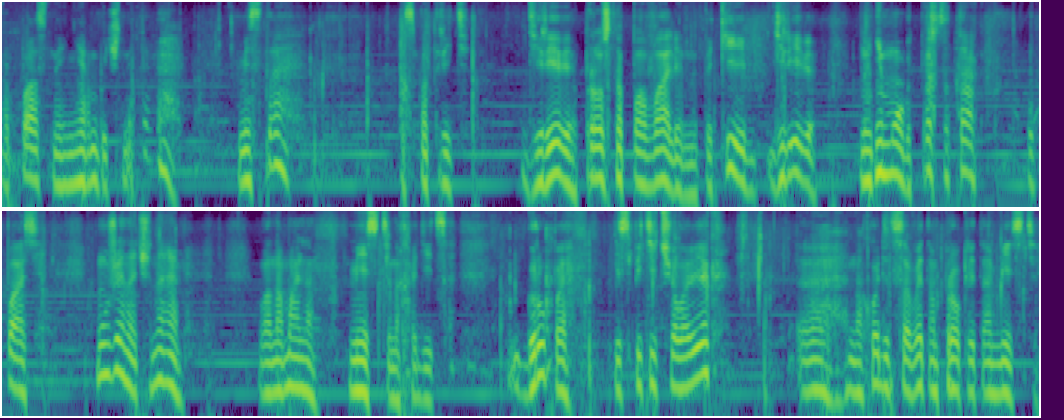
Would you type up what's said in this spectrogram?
Опасные, необычные места. Посмотрите, деревья просто повалены. Такие деревья, ну не могут просто так упасть. Мы уже начинаем в аномальном месте находиться. Группа из пяти человек э, находится в этом проклятом месте.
